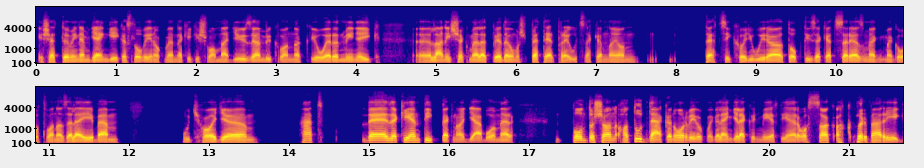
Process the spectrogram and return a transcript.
és ettől még nem gyengék a szlovénok, mert nekik is van már győzelmük, vannak jó eredményeik. Lánisek mellett például most Peter Preuc nekem nagyon tetszik, hogy újra a top 10-eket szerez, meg, meg ott van az elejében. Úgyhogy hát, de ezek ilyen tippek nagyjából, mert pontosan, ha tudnák a norvégok meg a lengyelek, hogy miért ilyen rosszak, akkor már rég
